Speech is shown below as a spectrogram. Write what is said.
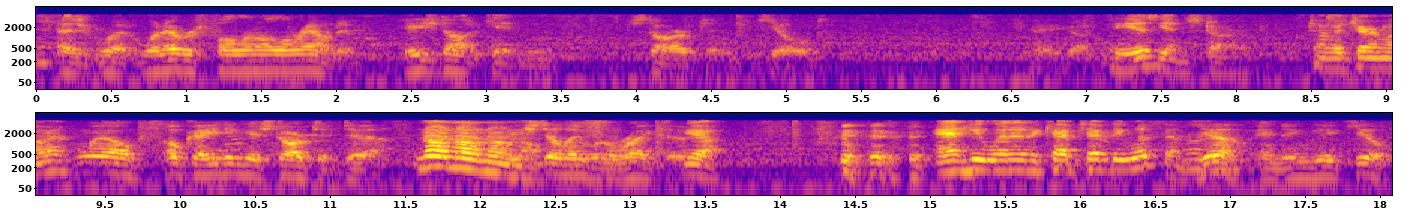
That's As true. what, whatever's falling all around him. He's not getting starved and killed. There you go. He is getting starved. Talking about Jeremiah? Well, okay, he didn't get starved to death. No, no, no, no. He's no. still able to write this. Yeah, and he went into captivity with them. yeah, and didn't get killed.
